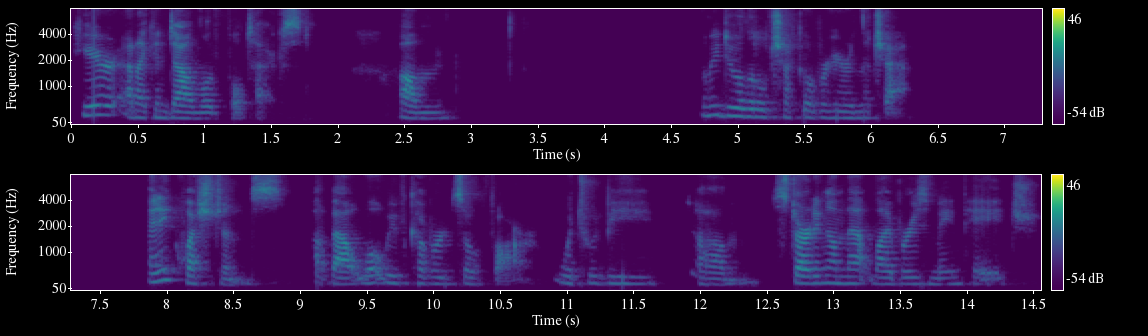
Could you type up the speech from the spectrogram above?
here and I can download full text. Um, let me do a little check over here in the chat. Any questions about what we've covered so far, which would be um, starting on that library's main page,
